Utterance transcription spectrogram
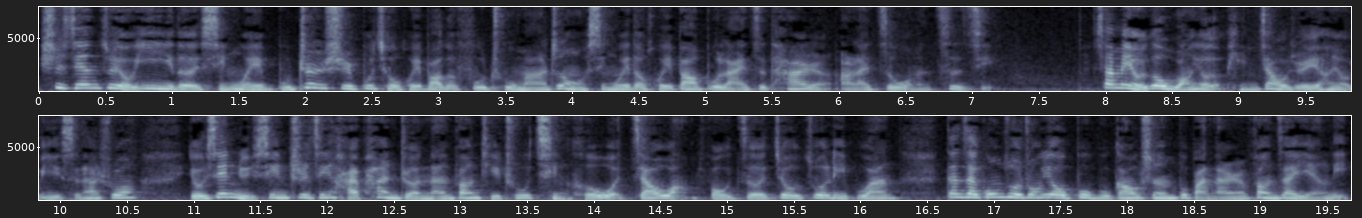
世间最有意义的行为，不正是不求回报的付出吗？这种行为的回报不来自他人，而来自我们自己。下面有一个网友的评价，我觉得也很有意思。他说，有些女性至今还盼着男方提出请和我交往，否则就坐立不安；但在工作中又步步高升，不把男人放在眼里。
